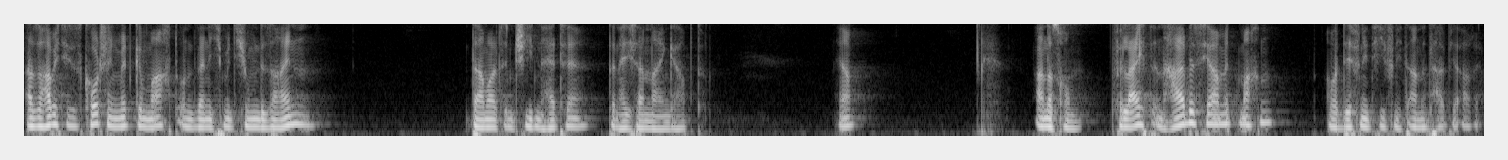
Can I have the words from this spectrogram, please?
Also habe ich dieses Coaching mitgemacht und wenn ich mit Human Design damals entschieden hätte, dann hätte ich dann Nein gehabt. Ja? Andersrum. Vielleicht ein halbes Jahr mitmachen aber definitiv nicht anderthalb Jahre.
